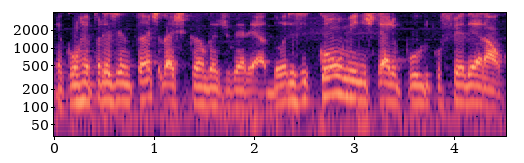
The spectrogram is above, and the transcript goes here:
é, com representantes das câmaras de vereadores e com o Ministério Público Federal.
